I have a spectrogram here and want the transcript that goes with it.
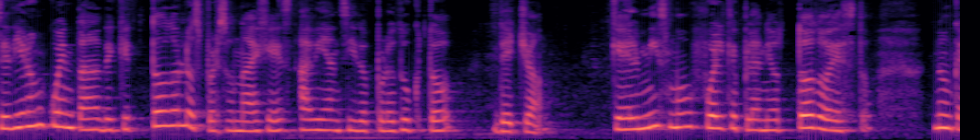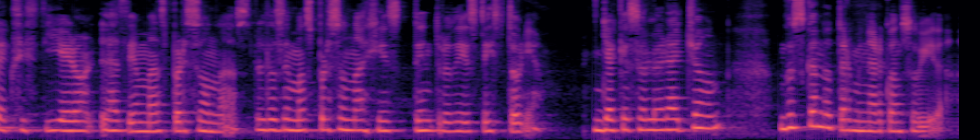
se dieron cuenta de que todos los personajes habían sido producto de John, que él mismo fue el que planeó todo esto, nunca existieron las demás personas, los demás personajes dentro de esta historia, ya que solo era John buscando terminar con su vida.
